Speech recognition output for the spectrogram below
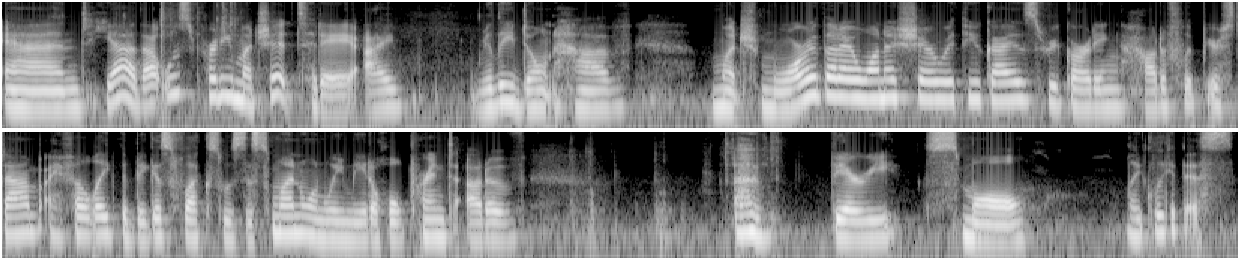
And yeah, that was pretty much it today. I really don't have much more that I want to share with you guys regarding how to flip your stamp. I felt like the biggest flex was this one when we made a whole print out of a very small, like look at this.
